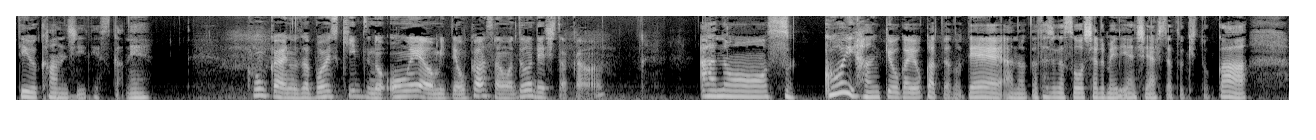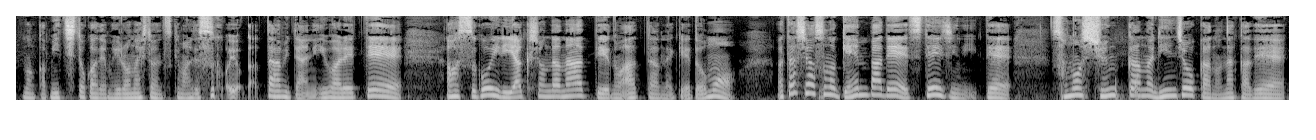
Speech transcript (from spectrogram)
ていう感じですかね。今回の「ザ・ボイス・キッズ」のオンエアを見てお母さんはどうでしたか？あのすっごい反響が良かったので、あの、私がソーシャルメディアにシェアした時とか、なんか道とかでもいろんな人につけまれて、すごい良かったみたいに言われて、あ、すごいリアクションだなっていうのはあったんだけれども、私はその現場でステージにいて、その瞬間の臨場感の中で、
